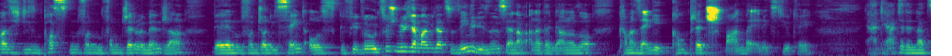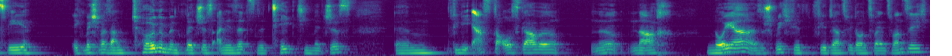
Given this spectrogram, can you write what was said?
man sich diesen Posten von, vom General Manager, der ja nun von Johnny Saint ausgeführt wird und zwischendurch ja mal wieder zu sehen gewesen ist, ja nach anderthalb Jahren oder so, kann man sich eigentlich komplett sparen bei NXT UK. Ja, der hatte denn da zwei, ich möchte mal sagen, Tournament-Matches angesetzt, eine Take-Team-Matches ähm, für die erste Ausgabe ne, nach Neujahr, also sprich für, für Jahr 2022.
